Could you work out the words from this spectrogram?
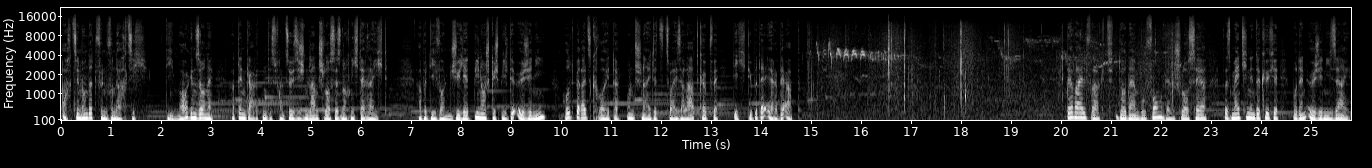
(1885). Die Morgensonne hat den Garten des französischen Landschlosses noch nicht erreicht aber die von Juliette Binoche gespielte Eugenie holt bereits Kräuter und schneidet zwei Salatköpfe dicht über der Erde ab. Derweil fragt Dodin Buffon, der Schlossherr, das Mädchen in der Küche, wo denn Eugenie sei.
